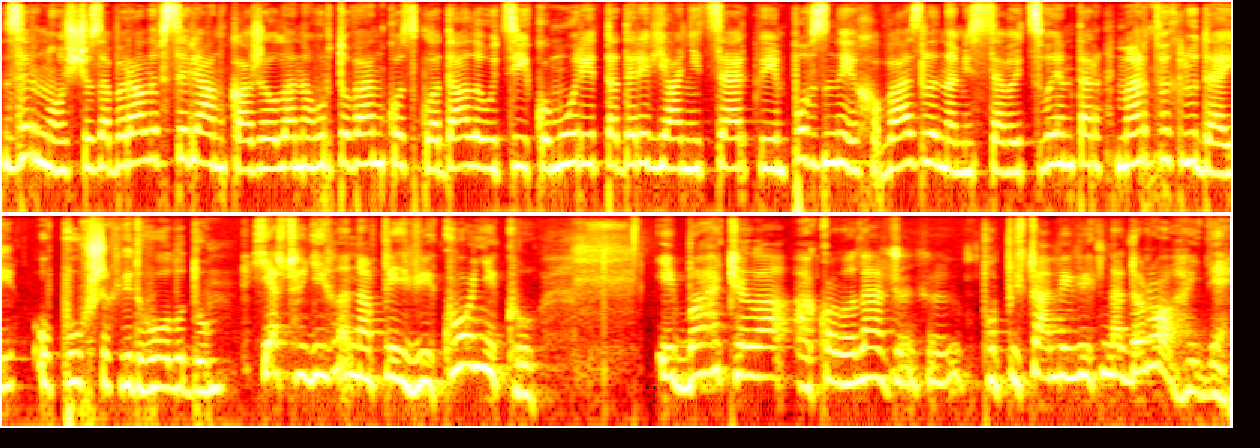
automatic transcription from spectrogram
Зерно, що забирали в селян, каже Олена Гуртовенко, складали у цій коморі та дерев'яній церкві. Повз них везли на місцевий цвинтар мертвих людей, опухших від голоду. Я сиділа на підвіконнику і бачила, а коло нас е, по пістами вікна дорога йде.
